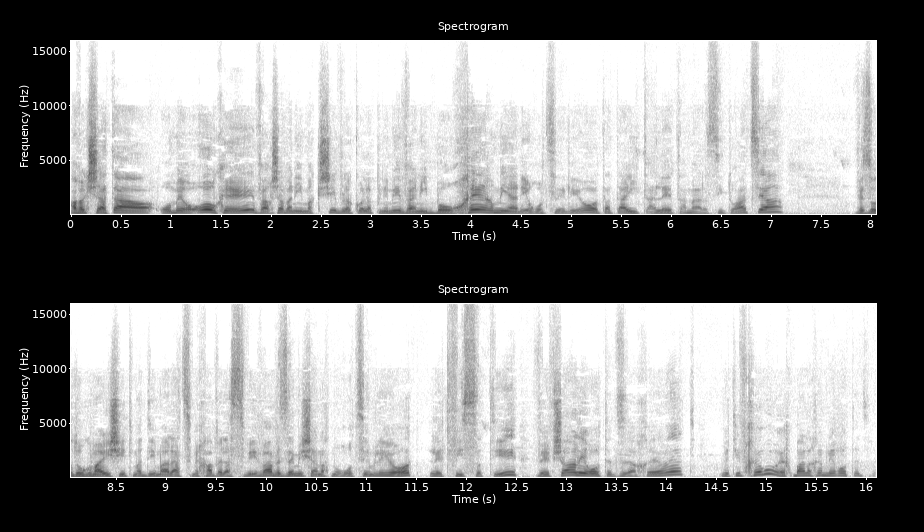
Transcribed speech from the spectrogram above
אבל כשאתה אומר, אוקיי, ועכשיו אני מקשיב לכל הפנימי ואני בוחר מי אני רוצה להיות, אתה התעלית מעל הסיטואציה, וזו דוגמה אישית מדהימה לעצמך ולסביבה, וזה מי שאנחנו רוצים להיות, לתפיסתי, ואפשר לראות את זה אחרת, ותבחרו איך בא לכם לראות את זה.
